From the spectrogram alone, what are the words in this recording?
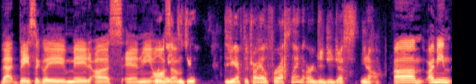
that basically made us and me Wait, wait, awesome. did you did you have to try out for wrestling or did you just, you know, Um, I mean,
